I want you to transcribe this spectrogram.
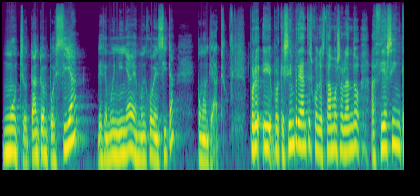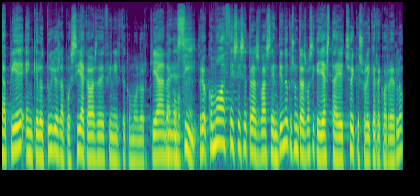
mucho, tanto en poesía, desde muy niña, desde muy jovencita, como en teatro. Porque siempre antes, cuando estábamos hablando, hacías hincapié en que lo tuyo es la poesía, acabas de definirte como lorquiana. Sí. Pero ¿cómo haces ese trasvase? Entiendo que es un trasvase que ya está hecho y que solo hay que recorrerlo,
